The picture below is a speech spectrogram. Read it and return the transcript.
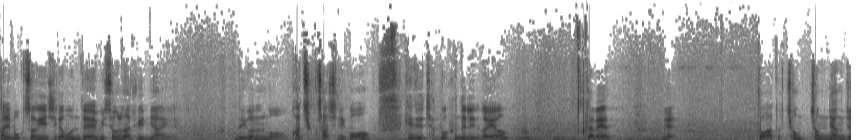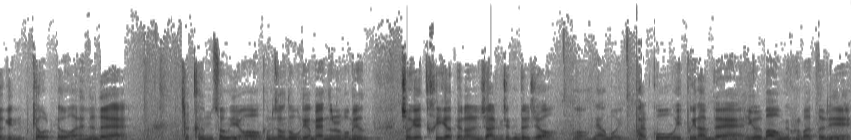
아니 목성이 지가 뭔데 위성을 가지고 있냐 이게 근데 이거는 뭐 관측 사실이고 그래서 자꾸 흔들리는 거예요 음. 그다음에 네. 또 아주 정, 정량적인 결과가 있는데 자, 금성이요. 금성도 우리가 맨눈을 보면 저게 크기가 변하는지 알기 좀 힘들죠. 어, 그냥 뭐 밝고 이쁘긴 한데 이걸 망원경으로 봤더니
